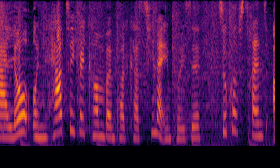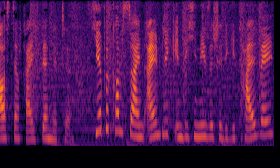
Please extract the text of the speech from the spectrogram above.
Hallo und herzlich willkommen beim Podcast China Impulse Zukunftstrends aus dem Reich der Mitte. Hier bekommst du einen Einblick in die chinesische Digitalwelt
